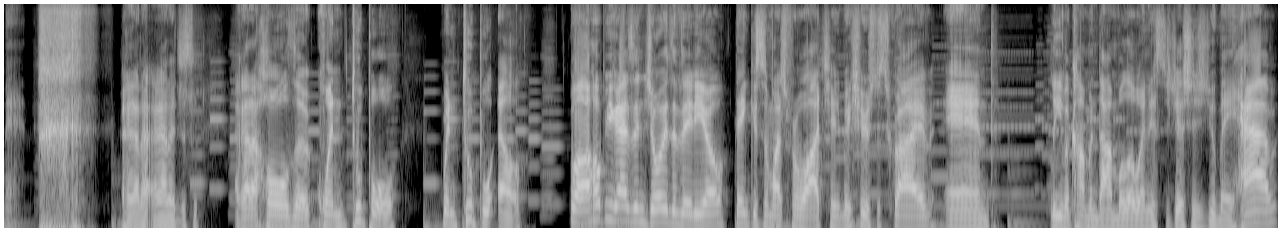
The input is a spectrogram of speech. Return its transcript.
Man, I gotta I gotta just I gotta hold the quintuple quintuple L. Well, I hope you guys enjoyed the video. Thank you so much for watching. Make sure you subscribe and leave a comment down below any suggestions you may have.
